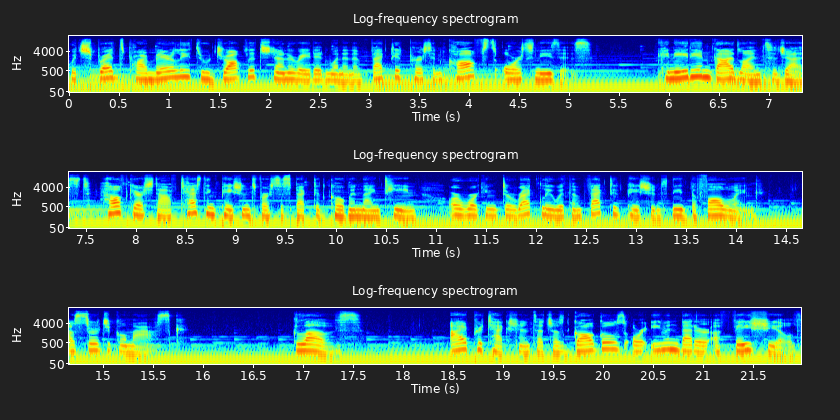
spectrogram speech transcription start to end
which spreads primarily through droplets generated when an infected person coughs or sneezes. Canadian guidelines suggest healthcare staff testing patients for suspected COVID 19 or working directly with infected patients need the following. A surgical mask, gloves, eye protection such as goggles or even better, a face shield,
